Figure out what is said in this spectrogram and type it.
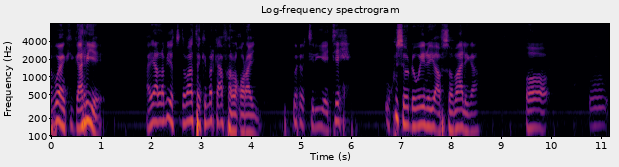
abwaankii gaariye ayaa labiyo toddobaatankii marka afka la qoray wuxuu tiriyey tix uu ku soo dhoweynayo af soomaaliga oo uu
